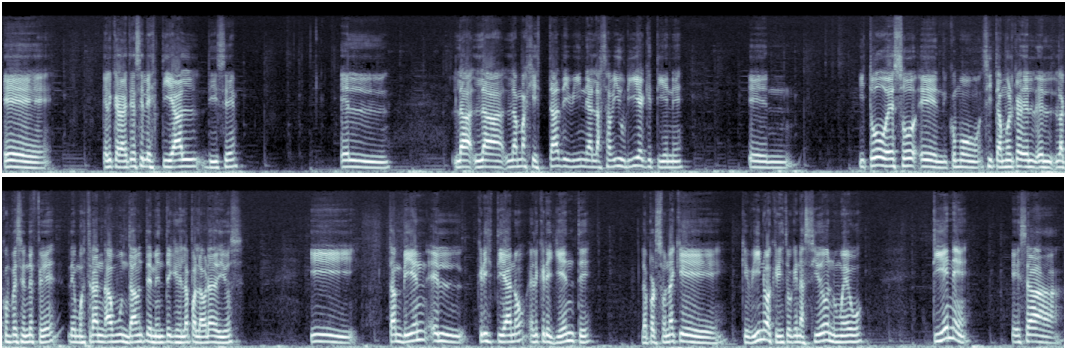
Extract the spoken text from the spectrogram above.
eh, el carácter celestial dice el, la, la, majestad divina, la sabiduría que tiene. y todo eso, como citamos la confesión de fe, demuestran abundantemente que es la palabra de Dios. Y también el cristiano, el creyente, la persona que, que vino a Cristo, que nació nuevo, tiene esa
